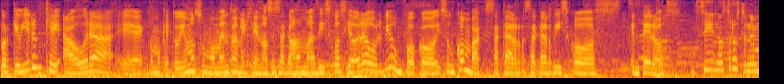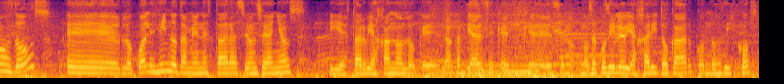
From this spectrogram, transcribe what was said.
porque vieron que ahora eh, como que tuvimos un momento en el que no se sacaban más discos y ahora volvió un poco, hizo un comeback sacar, sacar discos enteros. Sí, nosotros tenemos dos, eh, lo cual es lindo también estar hace 11 años y estar viajando lo que la cantidad de veces que, que se no- nos es posible viajar y tocar con dos discos,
